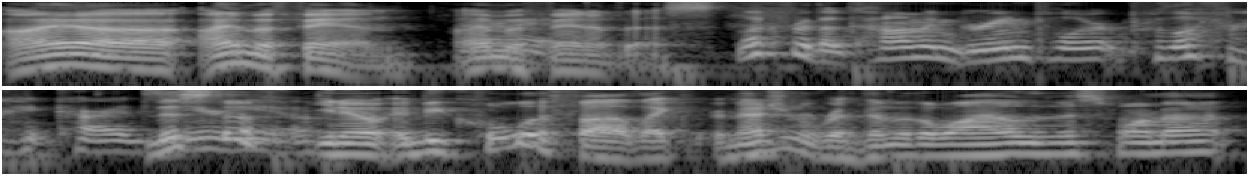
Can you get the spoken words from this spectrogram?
I uh, I'm a fan. I'm a fan of this. Look for the common green prol- proliferate cards This stuff, you. you. know, it'd be cool if uh, like imagine Rhythm of the Wild in this format,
